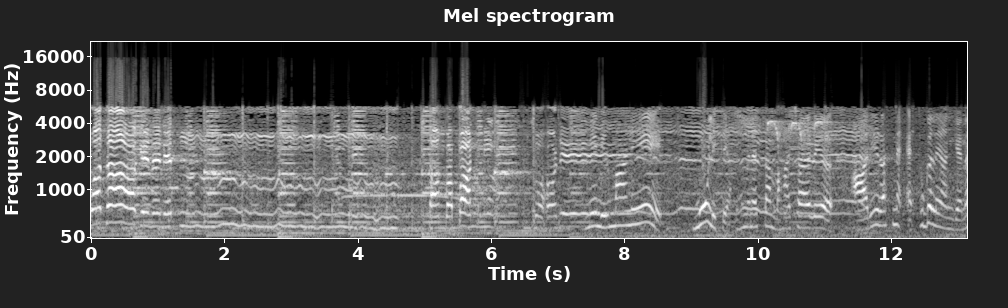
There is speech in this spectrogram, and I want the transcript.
වතාගෙන නෙත් තම්බපන්නි සොහනේ මේ නිර්මාණයේ මූලිකය එහෙම නැත්නම් මහාචාර්ය ආර්යරත්න ඇතුගලයන් ගැන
